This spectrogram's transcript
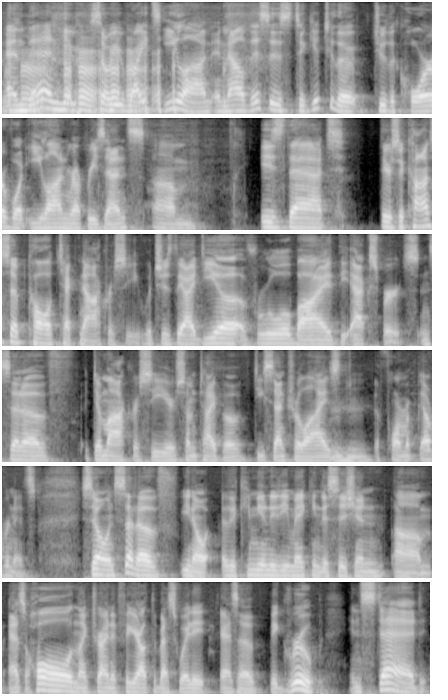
and then he, so he writes Elon, and now this is to get to the to the core of what Elon represents. Um, is that there's a concept called technocracy, which is the idea of rule by the experts instead of democracy or some type of decentralized form of governance. So instead of you know the community making decision um, as a whole and like trying to figure out the best way to as a big group, instead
